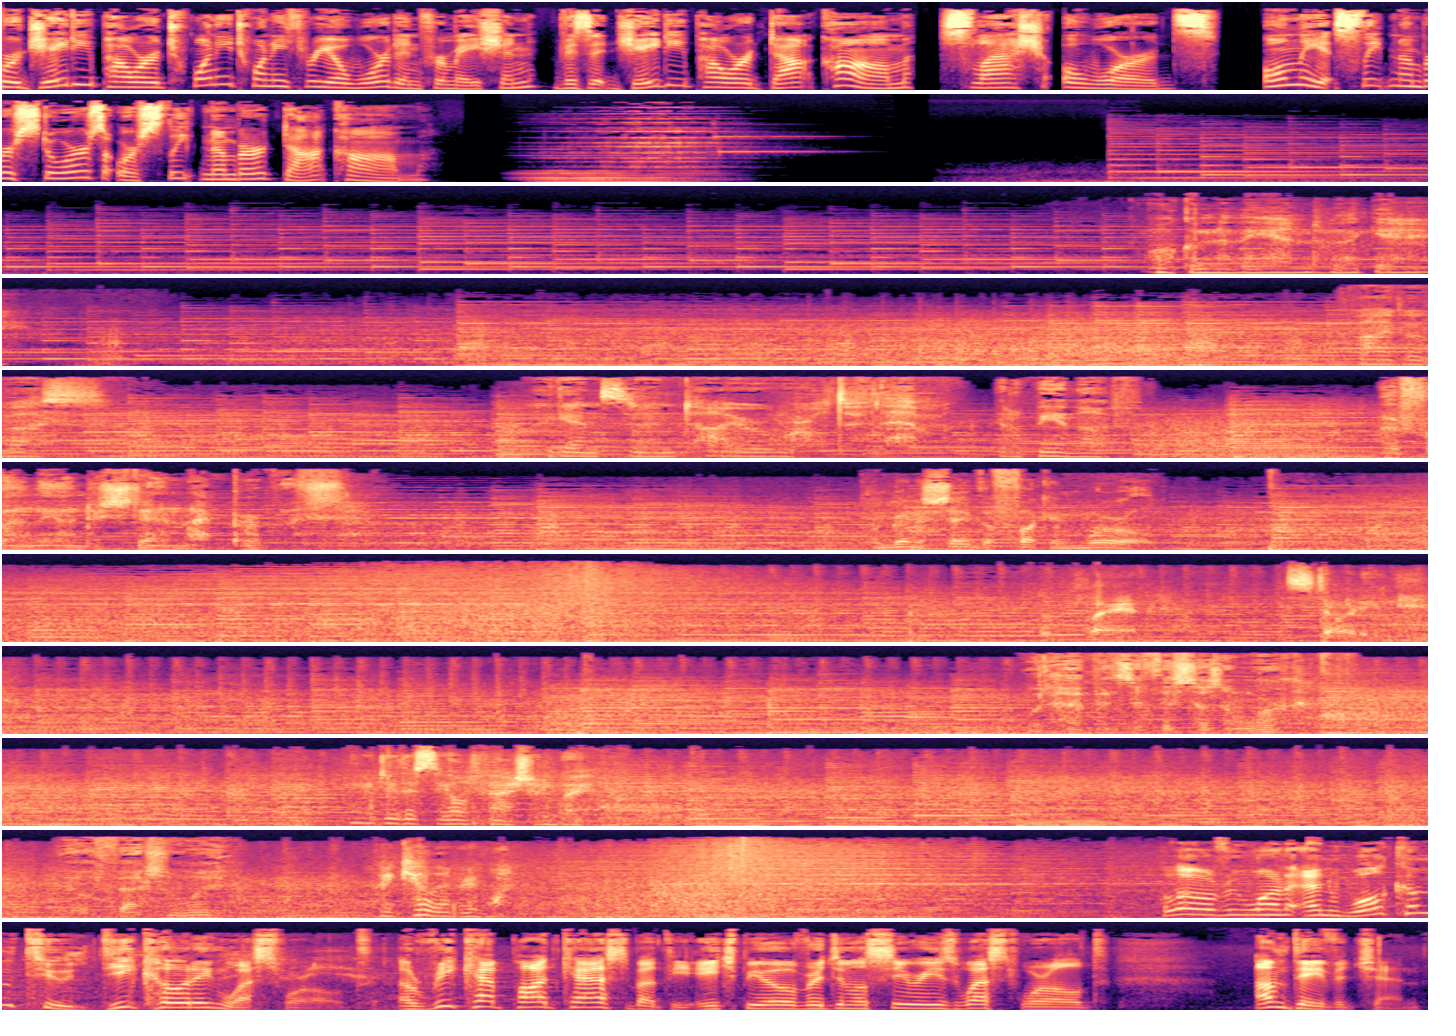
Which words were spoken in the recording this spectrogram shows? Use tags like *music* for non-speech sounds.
For JD Power 2023 award information, visit jdpower.com/awards. Only at Sleep Number stores or sleepnumber.com. Welcome to the end of the game. Five of us against an entire world of them. It'll be enough. I finally understand my purpose. I'm gonna save the fucking world. The plan is starting. What happens if this doesn't work? You do this the old fashioned way. The way? I kill everyone. Hello, everyone, and welcome to Decoding Westworld, a recap podcast about the HBO original series Westworld. I'm David Chen.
